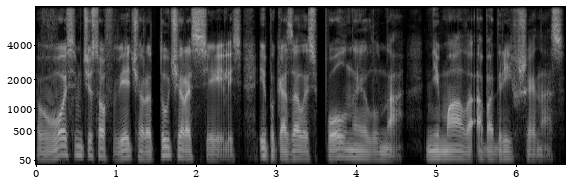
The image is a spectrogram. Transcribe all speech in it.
В восемь часов вечера тучи рассеялись, и показалась полная луна, немало ободрившая нас.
